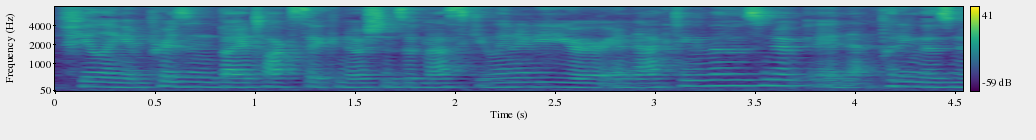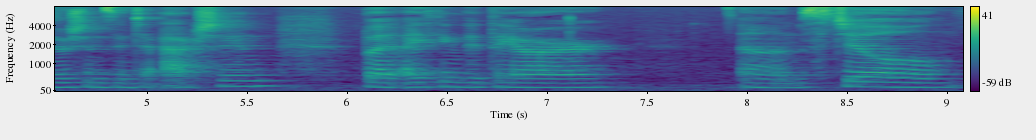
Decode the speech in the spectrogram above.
feeling imprisoned by toxic notions of masculinity or enacting those no- and putting those notions into action but i think that they are um, still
